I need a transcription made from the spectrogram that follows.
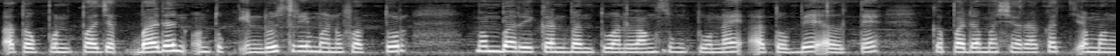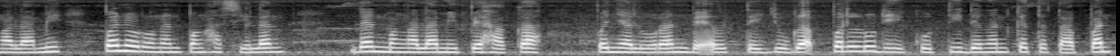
ataupun pajak badan untuk industri manufaktur, memberikan bantuan langsung tunai atau BLT kepada masyarakat yang mengalami penurunan penghasilan dan mengalami PHK. Penyaluran BLT juga perlu diikuti dengan ketetapan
